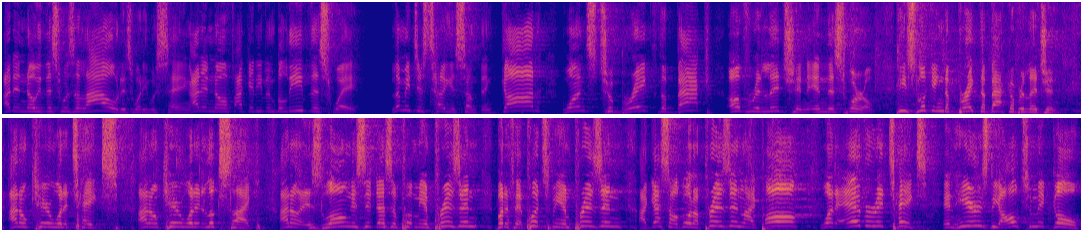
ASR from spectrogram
I didn't know this was allowed is what he was saying. I didn't know if I could even believe this way. Let me just tell you something. God wants to break the back of religion in this world. He's looking to break the back of religion. I don't care what it takes. I don't care what it looks like. I don't as long as it doesn't put me in prison, but if it puts me in prison, I guess I'll go to prison like Paul, whatever it takes. And here's the ultimate goal.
